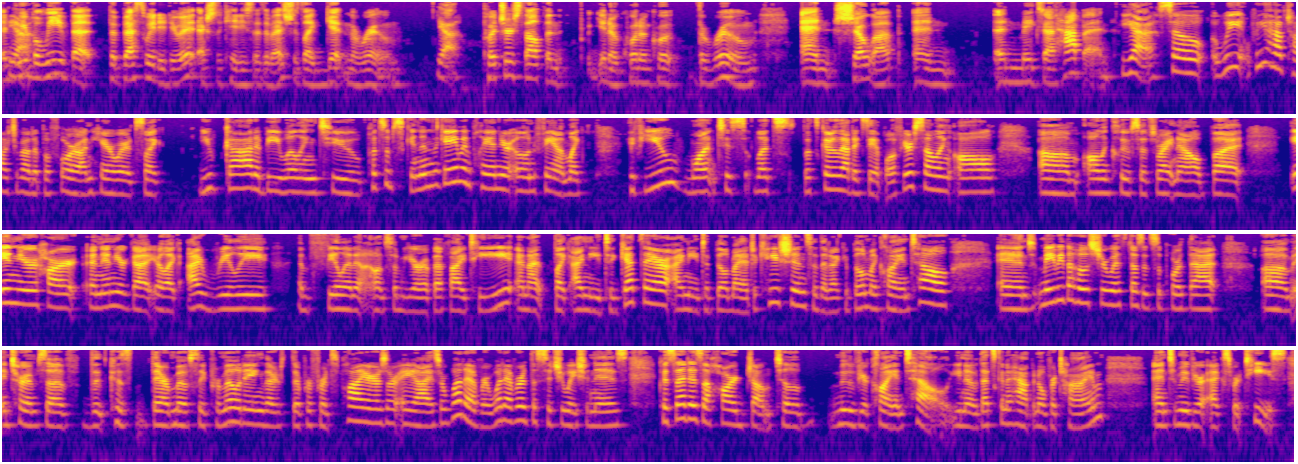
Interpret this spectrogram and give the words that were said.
And yeah. we believe that the best way to do it, actually, Katie says it best, she's like, get in the room. Yeah. Put yourself in, you know, quote unquote, the room and show up and and make that happen. Yeah. So we we have talked about it before on here where it's like you've got to be willing to put some skin in the game and plan your own fam. Like if you want to let's let's go to that example. If you're selling all um, all inclusives right now, but in your heart and in your gut, you're like, I really am feeling it on some Europe FIT, and I like I need to get there. I need to build my education so that I can build my clientele. And maybe the host you're with doesn't support that um, in terms of the because they're mostly promoting their their preferred suppliers or AIs or whatever, whatever the situation is. Because that is a hard jump to move your clientele. You know that's going to happen over time, and to move your expertise.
